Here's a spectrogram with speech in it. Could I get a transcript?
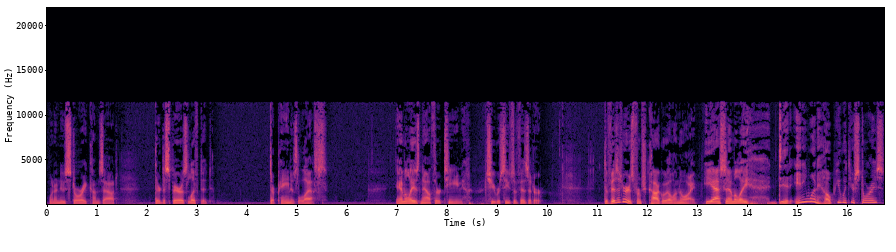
when a new story comes out. Their despair is lifted, their pain is less. Emily is now 13. She receives a visitor. The visitor is from Chicago, Illinois. He asks Emily, Did anyone help you with your stories?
